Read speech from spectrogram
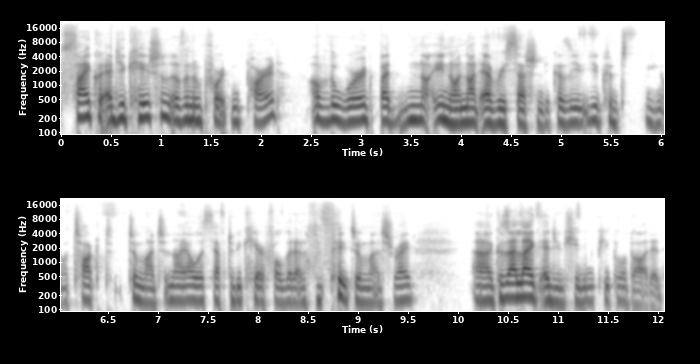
psychoeducation is an important part of the work, but not, you know, not every session because you, you could, you know, talk too much. And I always have to be careful that I don't say too much, right? Because uh, I like educating people about it.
